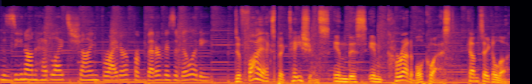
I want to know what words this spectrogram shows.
The xenon headlights shine brighter for better visibility. Defy expectations in this incredible quest. Come take a look.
